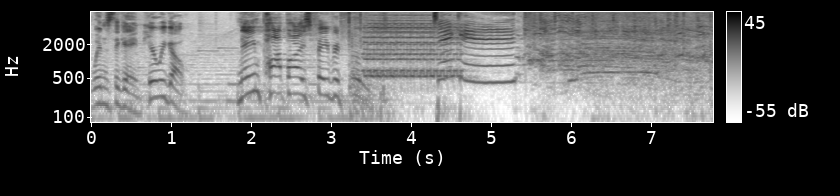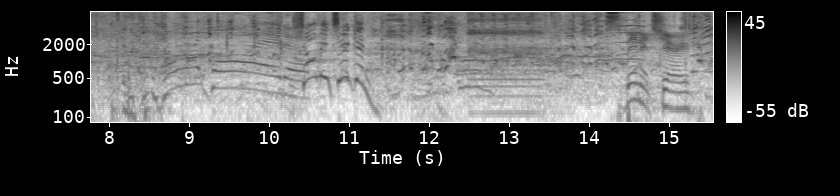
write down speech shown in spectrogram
wins the game. Here we go. Name Popeye's favorite food. Chicken! oh my God! Show me chicken! Spinach, Sherry.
